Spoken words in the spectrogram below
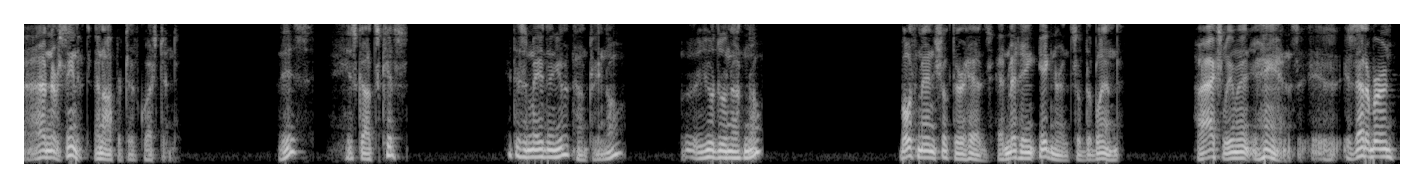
I've never seen it, an operative questioned. This is God's kiss. It is made in your country, no? You do not know? Both men shook their heads, admitting ignorance of the blend. I actually meant your hands. Is, is that a burn?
